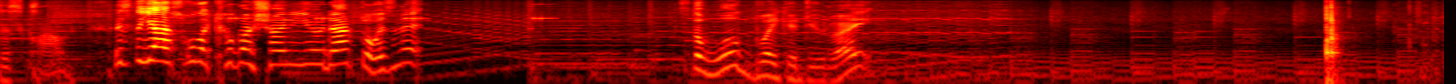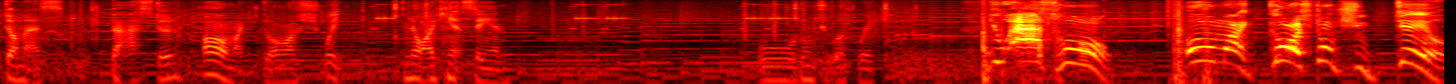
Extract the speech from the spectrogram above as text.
This clown. It's the asshole that killed my shiny Aerodactyl, isn't it? It's the World Breaker dude, right? Dumbass bastard. Oh my gosh. Wait. No, I can't stay in. Oh, don't you earthquake. You asshole! Oh my gosh, don't you dare!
